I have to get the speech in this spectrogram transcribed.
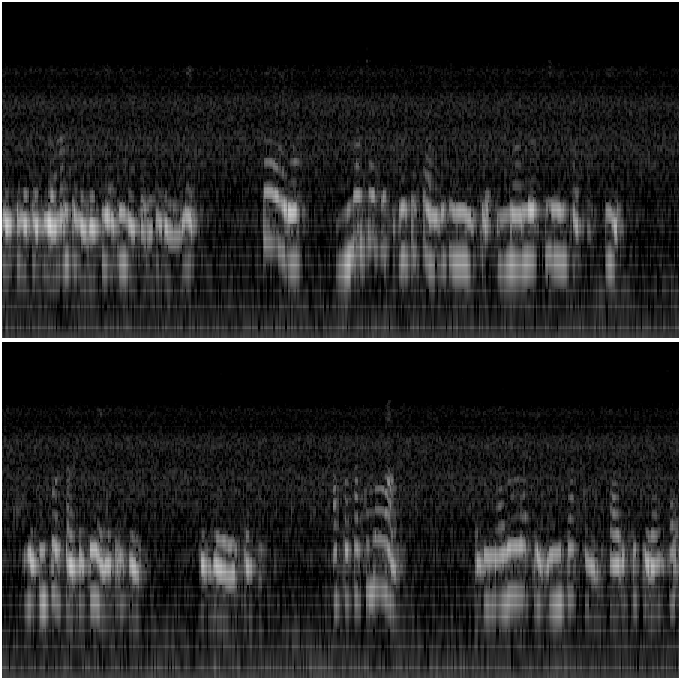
y el que nos ayuda a mantener los días de inventario meta. Pero muchas, muchas cadenas de suministro no lo tienen compartido. Y es importante tenerlo presente, que debe compartir. ¿Hasta acá cómo vamos? ¿Alguna duda, pregunta, comentario que quieran hacer?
